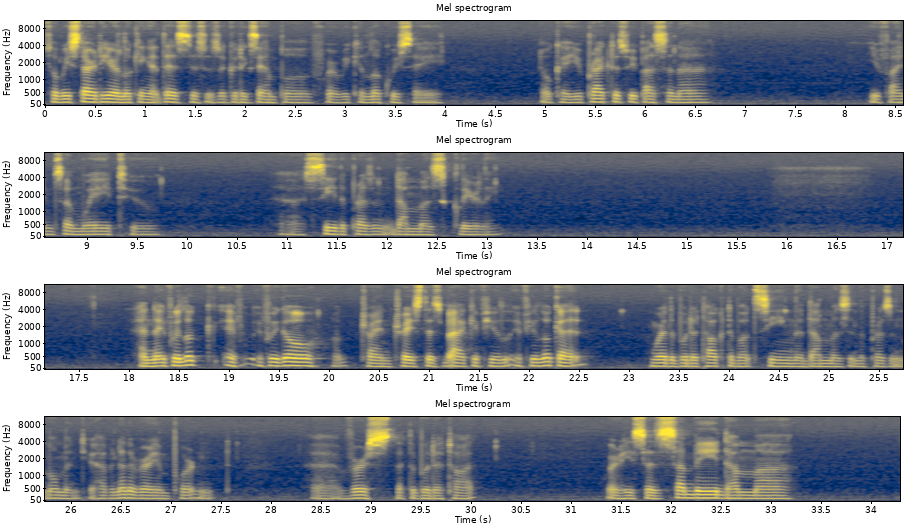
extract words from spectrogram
So we start here looking at this. This is a good example of where we can look. We say, okay, you practice vipassana, you find some way to uh, see the present dhammas clearly. And if we look, if if we go, I'll try and trace this back. If you if you look at where the Buddha talked about seeing the dhammas in the present moment, you have another very important uh, verse that the Buddha taught, where he says, Sabbe Dhamma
